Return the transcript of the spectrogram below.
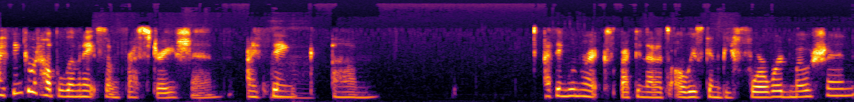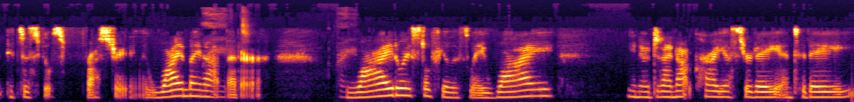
I think it would help eliminate some frustration. I think Mm-hmm. um, I think when we're expecting that it's always going to be forward motion, it just feels frustrating. Like, why am I not Right. better? Right. Why do I still feel this way? Why, you know, did I not cry yesterday and today,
